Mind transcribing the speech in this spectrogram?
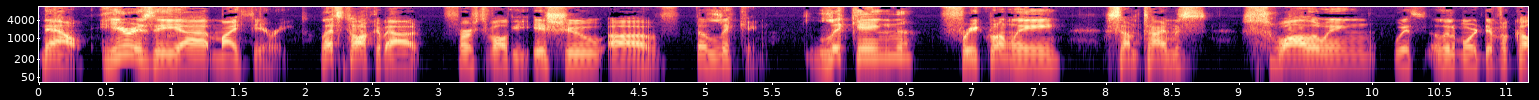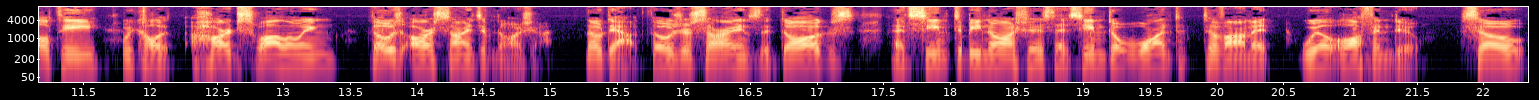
Now, here is the uh, my theory. Let's talk about, first of all, the issue of the licking. Licking frequently, sometimes swallowing with a little more difficulty. We call it hard swallowing. Those are signs of nausea. No doubt. Those are signs that dogs that seem to be nauseous, that seem to want to vomit, will often do. So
